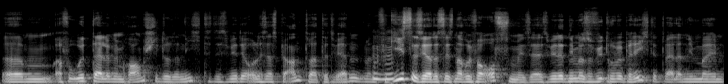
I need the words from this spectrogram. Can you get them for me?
ähm, eine Verurteilung im Raum steht oder nicht. Das wird ja alles erst beantwortet werden. Man vergisst es ja, dass das nach wie vor offen ist. Ja. Es wird halt nicht mehr so viel darüber berichtet, weil er nicht mehr im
